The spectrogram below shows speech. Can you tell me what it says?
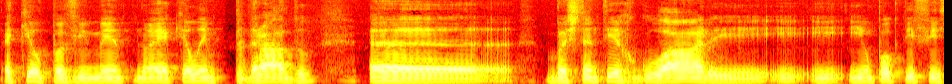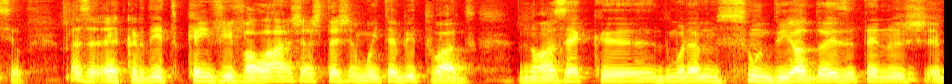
aquele pavimento, não é? aquele empedrado uh, bastante irregular e, e, e, um pouco difícil. Mas acredito que quem viva lá já esteja muito habituado. Nós é que demoramos um dia ou dois até nos eh,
